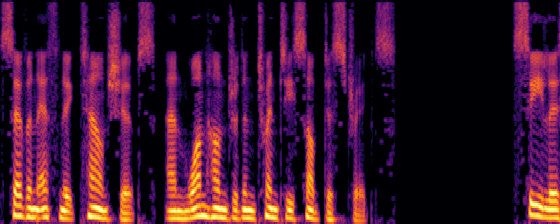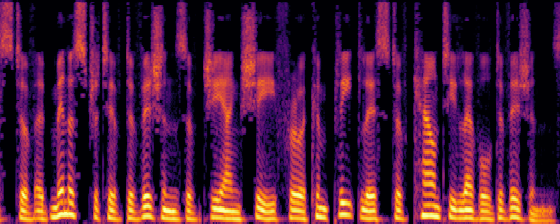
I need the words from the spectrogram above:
7 ethnic townships, and 120 subdistricts. See List of administrative divisions of Jiangxi for a complete list of county-level divisions.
